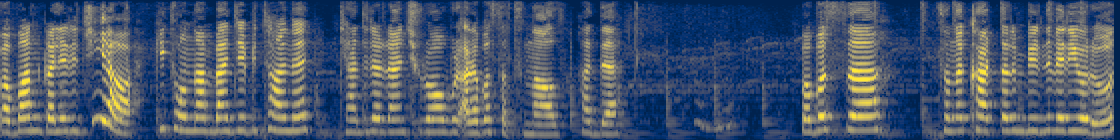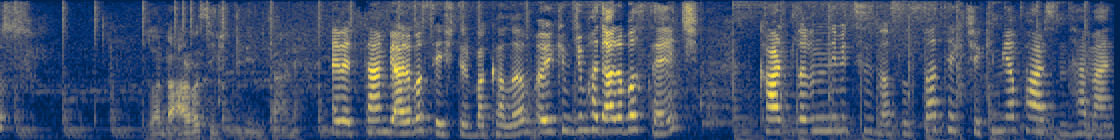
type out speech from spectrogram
Baban galerici ya. Git ondan bence bir tane kendine Range Rover araba satın al. Hadi. Babası sana kartların birini veriyoruz. Zaman ben araba seçtireyim bir tane. Evet sen bir araba seçtir bakalım. Öykümcüm hadi araba seç. Kartların limitsiz nasılsa tek çekim yaparsın hemen.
